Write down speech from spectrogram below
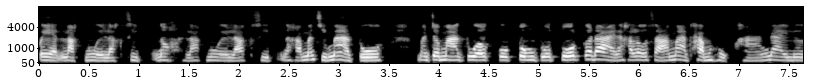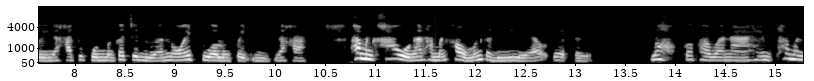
แปดหลักหน่วยหลักสิบเนาะหลักหน่วยหลักสิบนะคะ มันสิมาตัว มันจะมาตัวตรงตัวโต๊ดก็ได้นะคะ เราสามารถทำหกหางได้เลยนะคะ ทุกคนมันก็จะเหลือน้อยตัวลงไปอีกนะคะ ถ้ามันเข้านะถ้ามันเข้ามันก็ดีแล้วเอ็ดเลยเนาะก็ภาวนาให้ถ้ามัน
